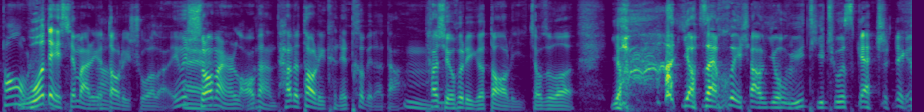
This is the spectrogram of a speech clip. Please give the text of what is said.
道理。我得先把这个道理说了，因为哎石老板是老板，他的道理肯定特别的大。嗯。他学会了一个道理，叫做 要要在会上勇于提出 sketch 这个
